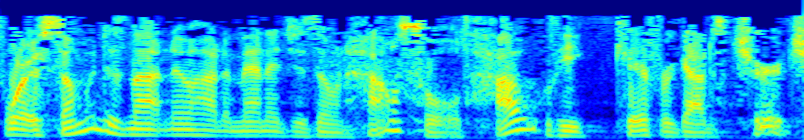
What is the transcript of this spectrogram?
for if someone does not know how to manage his own household, how will he care for God's church?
